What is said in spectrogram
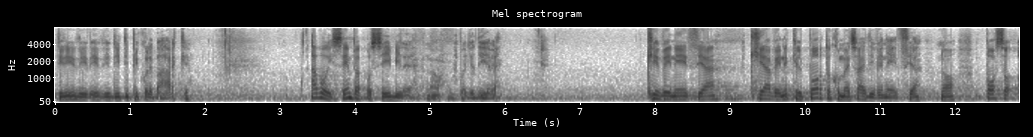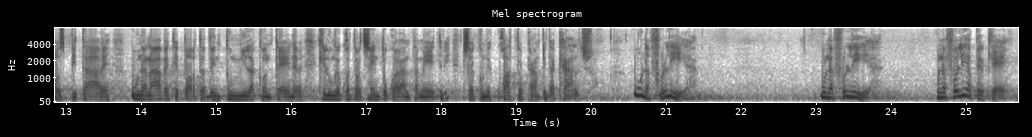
di, di, di piccole barche. A voi sembra possibile, no? voglio dire, che Venezia che, Vene- che, il porto commerciale di Venezia no, possa ospitare una nave che porta 21.000 container, che è lunga 440 metri, cioè come quattro campi da calcio. Una follia. Una follia. Una follia perché?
